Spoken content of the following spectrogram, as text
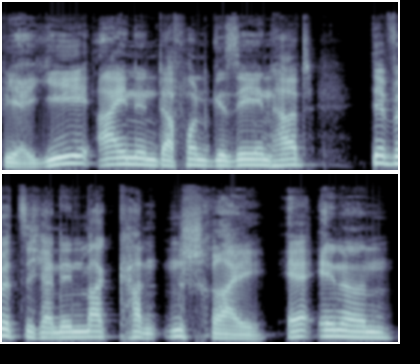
Wer je einen davon gesehen hat, der wird sich an den markanten Schrei erinnern,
